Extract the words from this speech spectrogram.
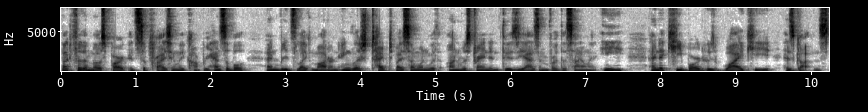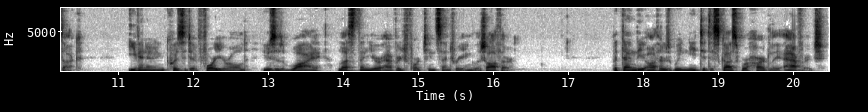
But for the most part, it's surprisingly comprehensible and reads like modern English typed by someone with unrestrained enthusiasm for the silent E and a keyboard whose Y key has gotten stuck. Even an inquisitive four year old uses Y less than your average 14th century English author. But then the authors we need to discuss were hardly average.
